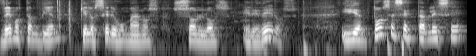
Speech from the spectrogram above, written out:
vemos también que los seres humanos son los herederos. Y entonces se establece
